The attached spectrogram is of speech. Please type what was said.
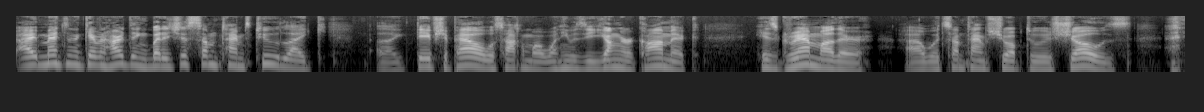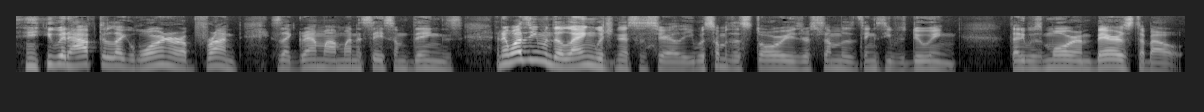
I mentioned the Kevin Hart thing, but it's just sometimes too like like Dave Chappelle was talking about when he was a younger comic his grandmother uh, would sometimes show up to his shows. he would have to like warn her up front. He's like, "Grandma, I'm gonna say some things," and it wasn't even the language necessarily. It was some of the stories or some of the things he was doing that he was more embarrassed about.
